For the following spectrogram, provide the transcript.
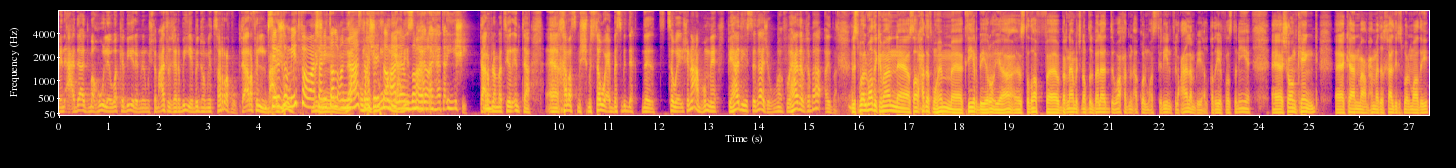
من أعداد مهولة وكبيرة من المجتمعات الغربية بدهم يتصرفوا. بتعرف بصير بدهم المعجون يدفعوا عشان. يطلعوا الناس لحتى يطلعوا على يعني المظاهرات. هذا أي شيء تعرف. لما تصير انت آه خلص مش مستوعب بس بدك تسوي شيء نعم هم في هذه السذاجة وفي هذا الغباء أيضا. الأسبوع الماضي كمان آه، صار حدث مهم آه، كثير برؤيا استضاف برنامج نبض البلد واحد من أقوى المؤثرين في العالم بالقضية الفلسطينية شون كينج كان مع محمد الخالدي الأسبوع الماضي.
